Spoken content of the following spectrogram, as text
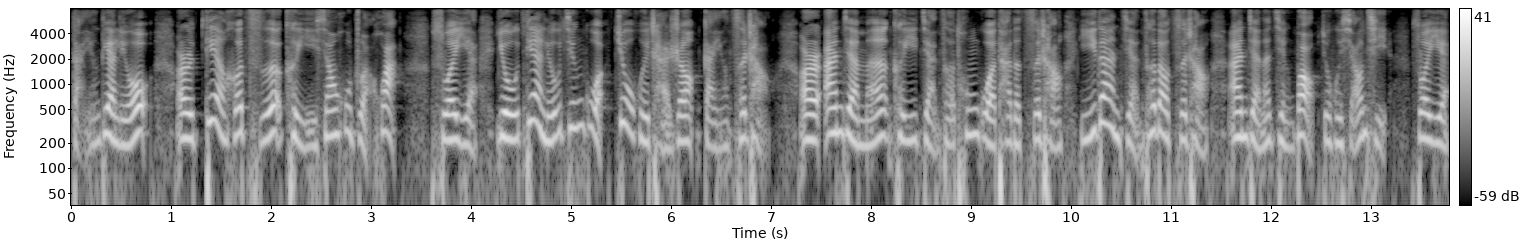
感应电流，而电和磁可以相互转化，所以有电流经过就会产生感应磁场。而安检门可以检测通过它的磁场，一旦检测到磁场，安检的警报就会响起。所以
